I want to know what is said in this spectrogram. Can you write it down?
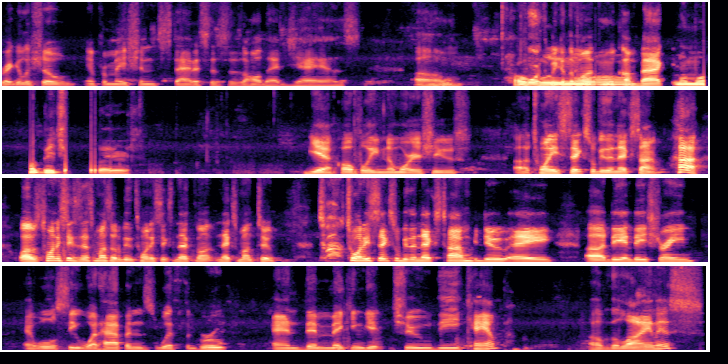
regular show information, statuses, is all that jazz. Um, fourth week of the no, month, we'll um, come back. No more obituaries. Yeah, hopefully, no more issues. Uh, 26 will be the next time. Ha! Well, it was 26 this month. It'll be the 26 next month. Next month too. 26 will be the next time we do a uh, D&D stream, and we'll see what happens with the group, and then making it to the camp of the lioness,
